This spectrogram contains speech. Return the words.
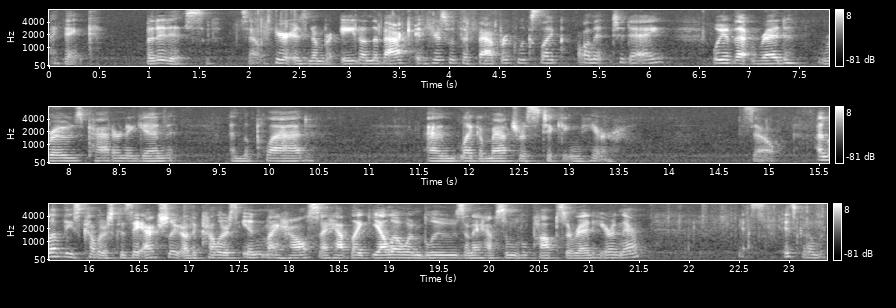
I think, but it is. So here is number eight on the back, and here's what the fabric looks like on it today. We have that red rose pattern again, and the plaid and like a mattress ticking here. So I love these colors because they actually are the colors in my house. I have like yellow and blues and I have some little pops of red here and there. Yes, it's gonna look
